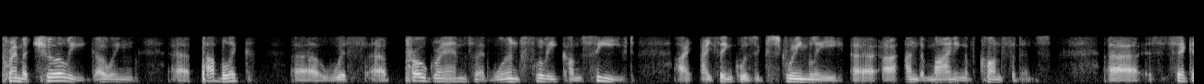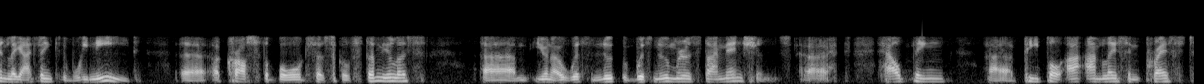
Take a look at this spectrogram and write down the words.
prematurely going uh, public with programs that weren't fully conceived, I, I think, was extremely undermining of confidence. secondly, I think we need across the board fiscal stimulus um, you know, with nu- with numerous dimensions, uh, helping uh, people. I- am less impressed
